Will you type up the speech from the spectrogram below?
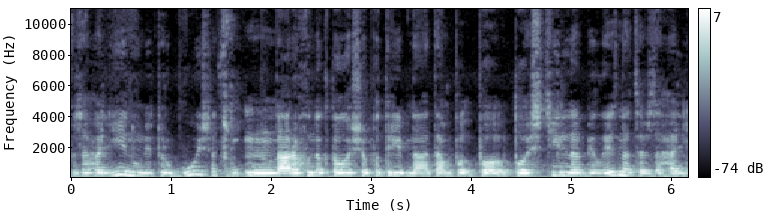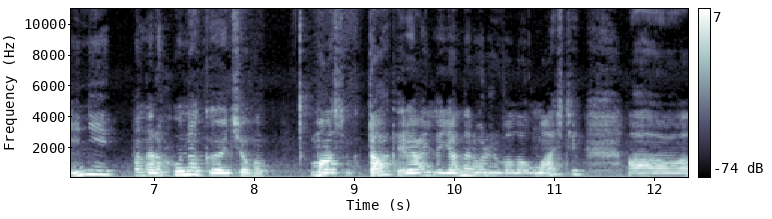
взагалі, ну не турбуйся. На рахунок того, що потрібна там по- постільна білизна, це взагалі ні. А на рахунок е, цього масок, так, реально, я народжувала у масті. А...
